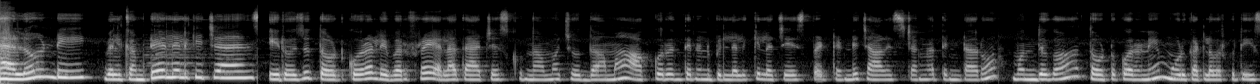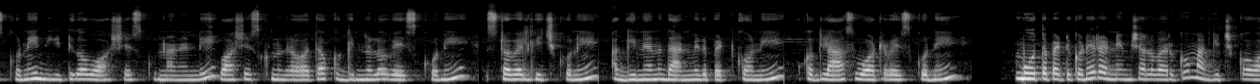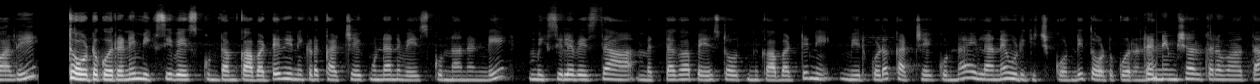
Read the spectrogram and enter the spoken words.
Hello అండి welcome to LL kitchens. ఈరోజు తోటకూర లివర్ ఫ్రై ఎలా తయారు చేసుకుందామో చూద్దామా? ఆకుకూరను తినని పిల్లలకి ఇలా చేసి పెట్టండి చాలా ఇష్టంగా తింటారు. ముందుగా తోటకూరని మూడు కట్ల వరకు తీసుకొని నీట్గా వాష్ చేసుకున్నానండి. వాష్ చేసుకున్న తర్వాత ఒక గిన్నెలో వేసుకొని స్టవ్ వెలిగించుకొని ఆ గిన్నెను దాని మీద పెట్టుకొని ఒక గ్లాస్ వాటర్ వేసుకొని మూత పెట్టుకొని రెండు నిమిషాల వరకు మగ్గించుకోవాలి. తోటకూరని మిక్సీ వేసుకుంటాం కాబట్టి నేను ఇక్కడ కట్ చేయకుండానే వేసుకున్నానండి. మిక్సీలో వేస్తే మెత్తగా పేస్ట్ అవుతుంది కాబట్టి మీరు కూడా కట్ చేయకుండా ఇలానే ఉడికించుకోండి తోటకూర రెండు నిమిషాల తర్వాత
